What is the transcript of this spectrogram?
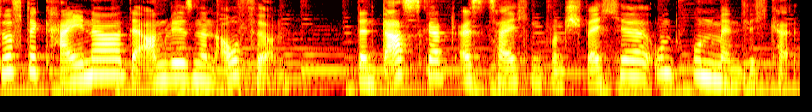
durfte keiner der Anwesenden aufhören, denn das galt als Zeichen von Schwäche und Unmännlichkeit.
